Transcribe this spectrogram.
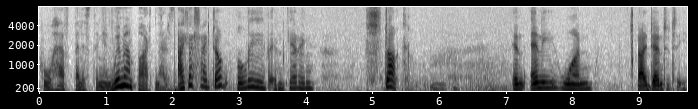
who have Palestinian women partners? I guess I don't believe in getting stuck mm -hmm. in any one identity.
